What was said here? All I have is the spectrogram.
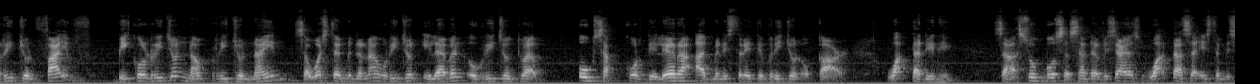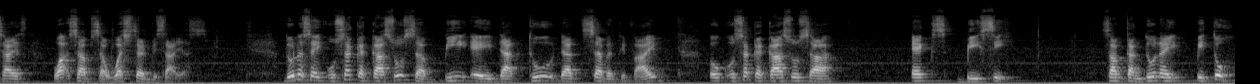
Region 5, Bicol Region, now Region 9 sa Western Mindanao, Region 11 o Region 12 ug sa Cordillera Administrative Region o CAR. Wa ta dinhi sa Sugbo sa Central Visayas, wa ta sa Eastern Visayas, wa sab sa Western Visayas. Doon na say usa ka kaso sa BA.2.75 ug usa ka kaso sa XBC. Samtang dunay pito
